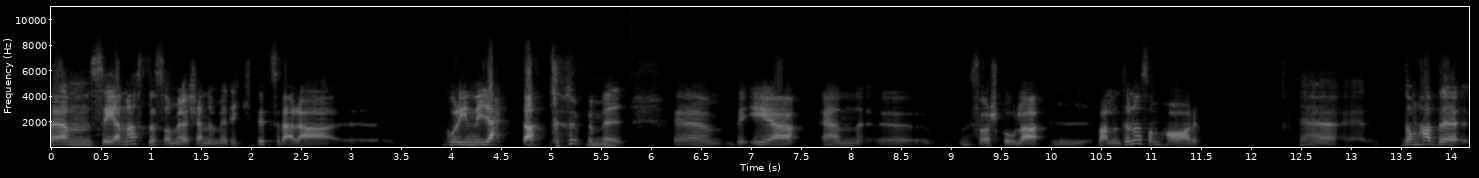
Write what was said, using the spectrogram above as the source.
den senaste som jag känner mig riktigt sådär, äh, går in i hjärtat för mm. mig, äh, det är en äh, förskola i Vallentuna som har, de hade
